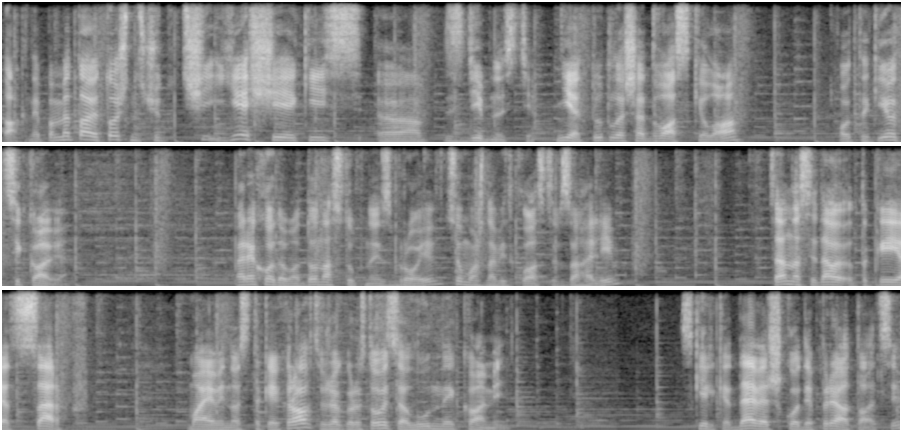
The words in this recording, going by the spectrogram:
Так, не пам'ятаю точно, чи є ще якісь е, здібності. Ні, тут лише два скіла. От такі от цікаві. Переходимо до наступної зброї. Цю можна відкласти взагалі. Це в нас іде такий серп. Має він ось такий крафт, вже користується лунний камінь. Скільки? 9 шкоди при атаці.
